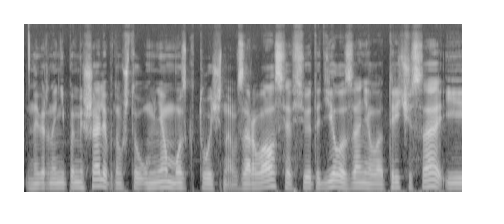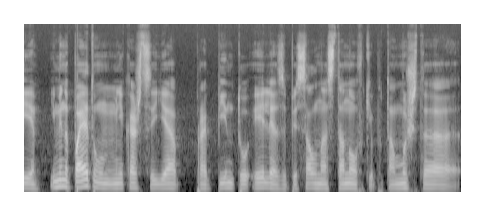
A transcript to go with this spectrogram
наверное, не помешали, потому что у меня мозг точно взорвался. Все это дело заняло три часа, и именно поэтому, мне кажется, я про Пинту Эля записал на остановке, потому что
